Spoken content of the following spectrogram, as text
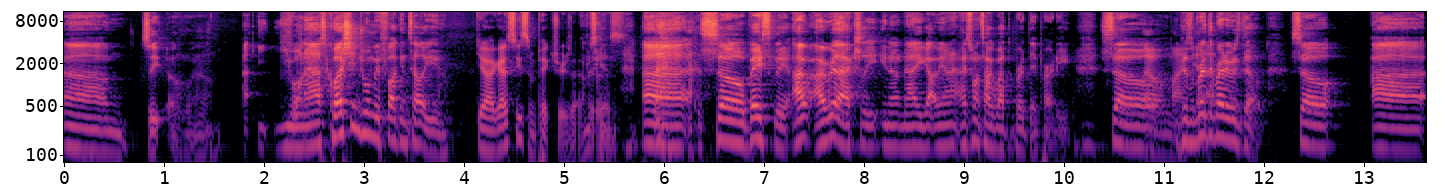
Um, So, you- oh wow. Uh, you want to ask questions? You want me to fucking tell you? Yeah, I gotta see some pictures after I'm just kidding. this. Uh, so basically, I, I really actually, you know, now you got me on. I just want to talk about the birthday party. So Oh my because the birthday God. party was dope. So uh,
